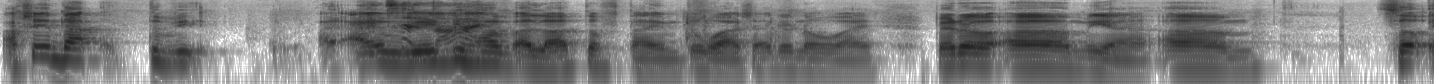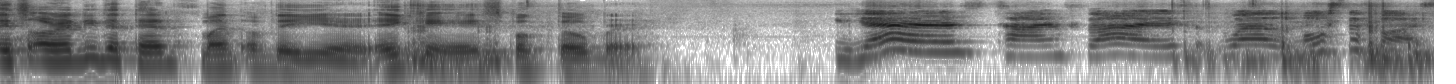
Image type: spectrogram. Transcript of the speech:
actually, that, to be, I, I It's a have a lot of time to watch. I don't know why. Pero, um, yeah. Um, so, it's already the 10th month of the year, aka Spooktober. Yes, time flies. Well, most of us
